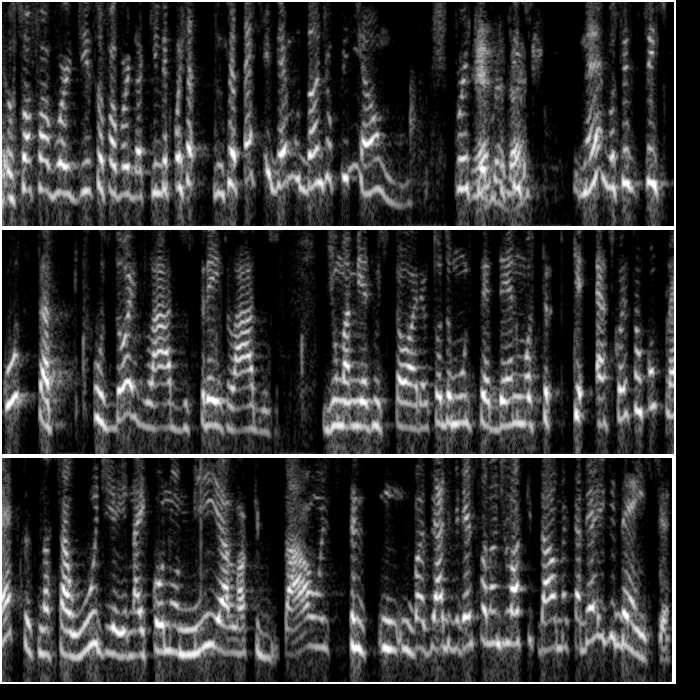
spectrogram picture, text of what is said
Eu sou a favor disso, sou a favor daquilo. Depois você até se vê mudando de opinião. Por quê? É Porque você né? Você, você escuta os dois lados, os três lados de uma mesma história, todo mundo cedendo, mostrando que as coisas são complexas na saúde, na economia, lockdown, baseado em evidência falando de lockdown, mas cadê a evidência?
